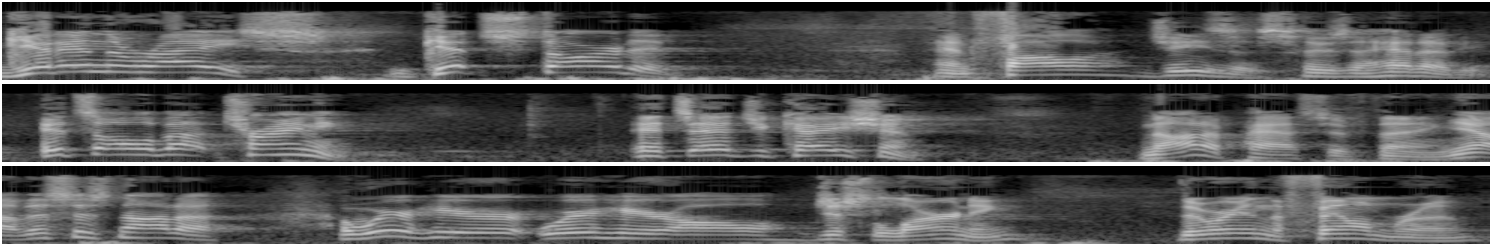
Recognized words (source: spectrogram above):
get in the race, get started, and follow Jesus who's ahead of you. It's all about training, it's education, not a passive thing. Yeah, this is not a, we're here, we're here all just learning. We're in the film room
